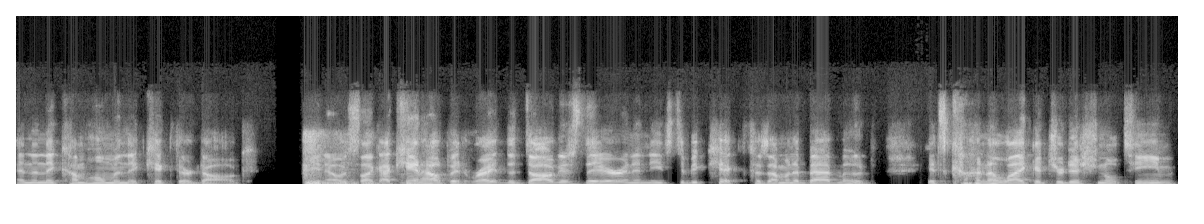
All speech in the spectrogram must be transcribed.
and then they come home and they kick their dog you know it's like i can't help it right? The dog is there and it needs to be kicked because i'm in a bad mood. It's kind of like a traditional team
